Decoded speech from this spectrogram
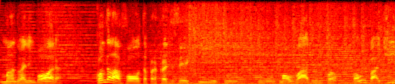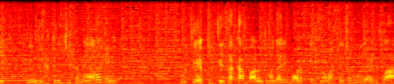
mandam ela embora, quando ela volta pra dizer que, que, os malvados vão, vão invadir, ninguém acredita nela, gente. Por quê? Porque eles acabaram de mandar ela embora porque eles não aceitam mulheres lá.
